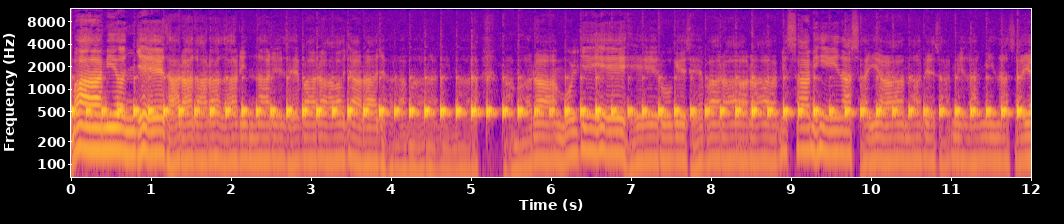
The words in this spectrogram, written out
마미 언제 달아달아 달인 날에 세바라 자라 자라 마라미 마라 아마라 몰제에 해로게 세바라라 미사미나 사야 나베사미나 미나사야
